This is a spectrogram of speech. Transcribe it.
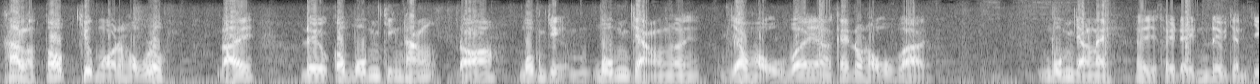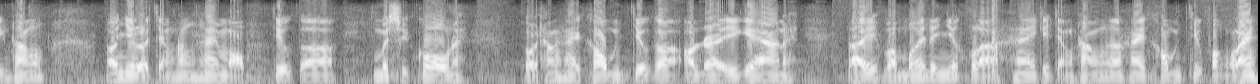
khá là tốt trước mọi đối thủ luôn. Đấy đều có 4 chiến thắng đó 4 chiến 4 trận uh, giao hữu với uh, các đối thủ và 4 trận này thì Thụy Điển đều giành chiến thắng. Đó như là trận thắng 2-1 trước uh, Mexico này rồi thắng 2-0 trước uh, Andre Iga này. Đấy và mới đây nhất là hai cái trận thắng 2-0 trước Phần Lan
